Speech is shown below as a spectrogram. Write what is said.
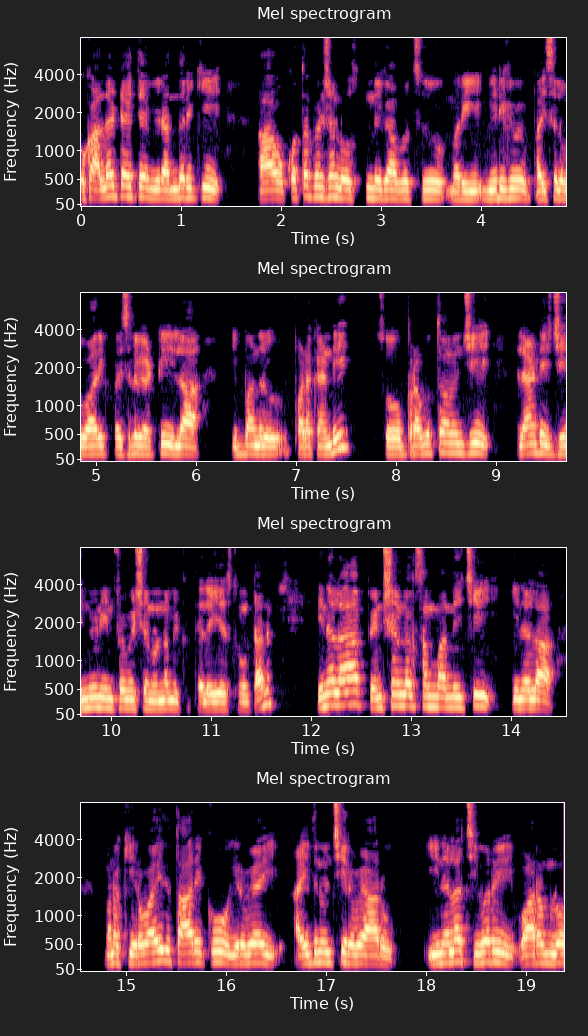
ఒక అలర్ట్ అయితే మీరందరికీ ఆ కొత్త పెన్షన్లు వస్తుంది కావచ్చు మరి వీరికి పైసలు వారికి పైసలు కట్టి ఇలా ఇబ్బందులు పడకండి. సో ప్రభుత్వం నుంచి ఎలాంటి జెన్యున్ ఇన్ఫర్మేషన్ ఉన్నా మీకు తెలియజేస్తూ ఉంటాను. ఈ నెల పెన్షన్లకు సంబంధించి ఈ నెల మనకు ఇరవై ఐదు తారీఖు ఇరవై ఐదు నుంచి ఇరవై ఆరు ఈ నెల చివరి వారంలో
